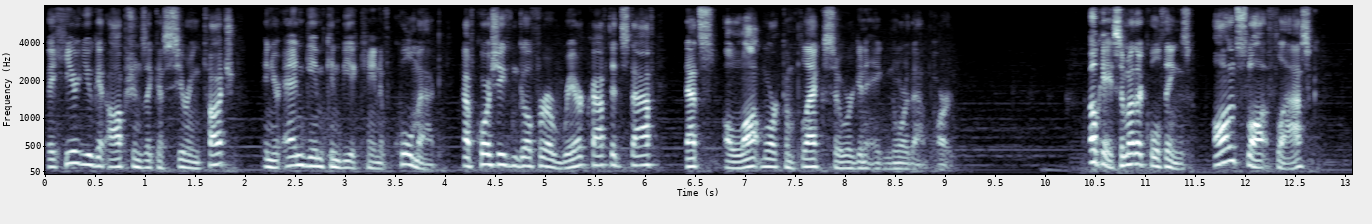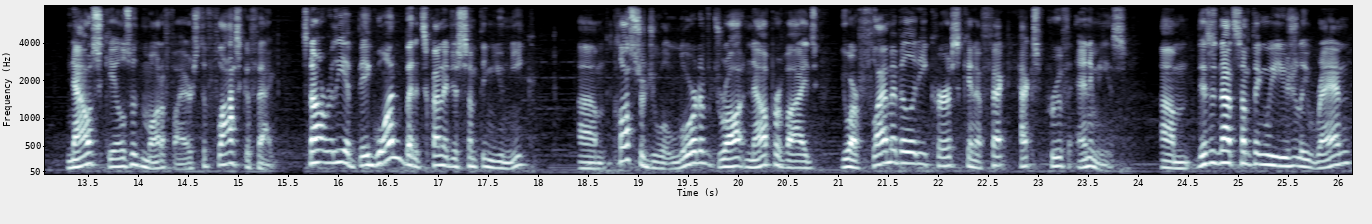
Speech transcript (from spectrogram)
But here you get options like a Searing Touch, and your end game can be a Cane of Kulemak. Now, of course, you can go for a rare crafted staff. That's a lot more complex, so we're going to ignore that part. Okay, some other cool things. Onslaught Flask now scales with modifiers to Flask effect. It's not really a big one, but it's kind of just something unique. Um, Cluster Jewel, Lord of Drought, now provides your flammability curse can affect hexproof enemies. Um, this is not something we usually ran,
